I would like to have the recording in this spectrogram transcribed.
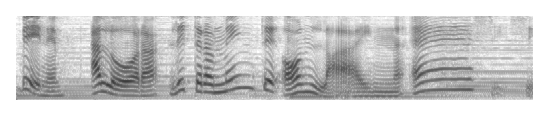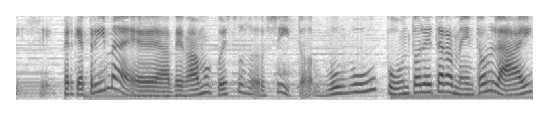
Bene, allora, letteralmente online. Eh sì, sì, sì, perché prima eh, avevamo questo sito www.letteralmenteonline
